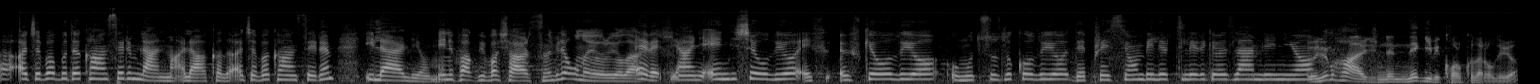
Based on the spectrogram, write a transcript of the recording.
Ee, acaba bu da kanserimle mi alakalı? Acaba kanserim ilerliyor mu? En ufak bir baş ağrısını bile ona yoruyorlar. Evet yani endişe oluyor, öf- öfke oluyor, umutsuzluk oluyor, depresyon belirtileri gözlemleniyor. Ölüm haricinde ne gibi korkular oluyor?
